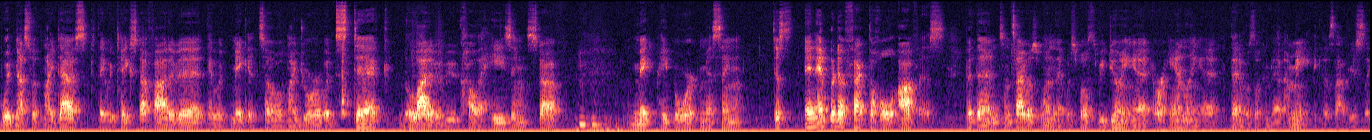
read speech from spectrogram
would mess with my desk. They would take stuff out of it. They would make it so my drawer would stick. A lot of it we would call it hazing stuff Mhm. make paperwork missing. Just and it would affect the whole office. But then since I was one that was supposed to be doing it or handling it, then it was looking bad on me because obviously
